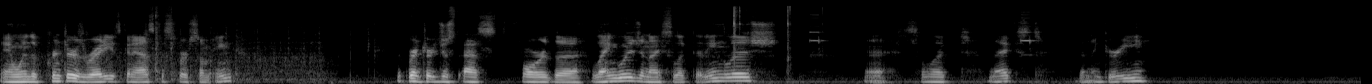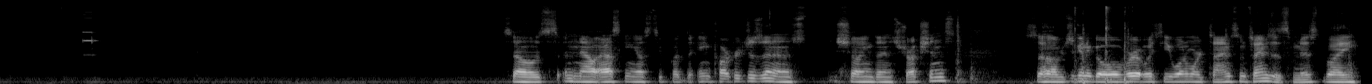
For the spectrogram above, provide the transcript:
And when the printer is ready, it's going to ask us for some ink. The printer just asked for the language and I selected English. Uh, select next, then agree. So it's now asking us to put the ink cartridges in and showing the instructions. So I'm just going to go over it with you one more time. Sometimes it's missed by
